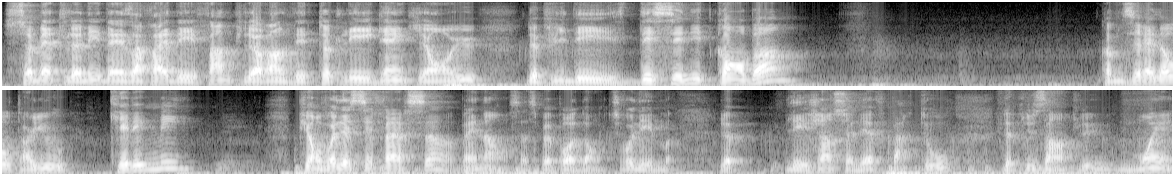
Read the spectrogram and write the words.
se mettre le nez dans les affaires des femmes, puis leur enlever tous les gains qu'ils ont eus depuis des décennies de combat. Comme dirait l'autre, Are you kidding me? Puis on va laisser faire ça? Ben non, ça se peut pas. Donc, tu vois, les, gens se lèvent partout, de plus en plus, moins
